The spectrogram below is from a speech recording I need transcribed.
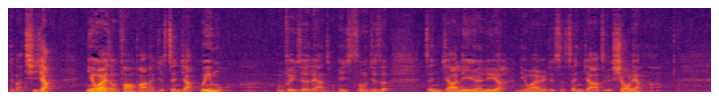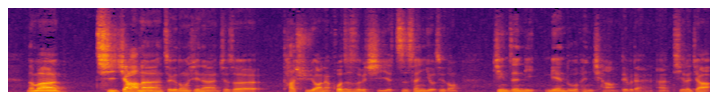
对吧？提价。另外一种方法呢，就是增加规模啊，无非这两种，一种就是增加利润率啊，另外一个就是增加这个销量啊。那么提价呢，这个东西呢，就是它需要呢，或者是这个企业自身有这种竞争力，粘度很强，对不对？啊，提了价，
